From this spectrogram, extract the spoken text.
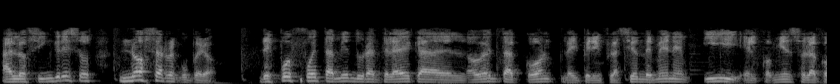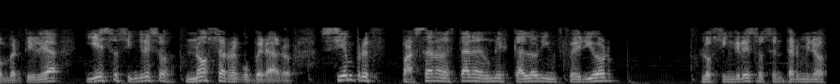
a los ingresos no se recuperó. Después fue también durante la década del 90 con la hiperinflación de Menem y el comienzo de la convertibilidad, y esos ingresos no se recuperaron. Siempre pasaron a estar en un escalón inferior los ingresos en términos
